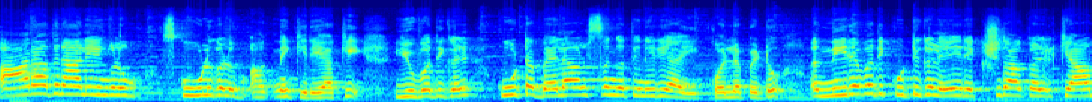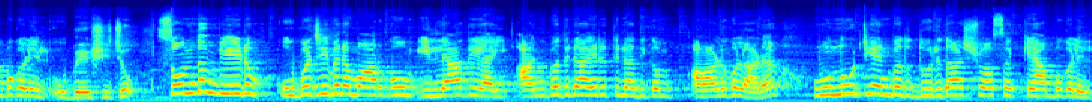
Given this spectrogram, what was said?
ആരാധനാലയങ്ങളും സ്കൂളുകളും അഗ്നിക്കിരയാക്കി. യുവതികൾ കൂട്ട ബലാത്സംഗത്തിനിരയായി കൊല്ലപ്പെട്ടു. നിരവധി കുട്ടികളെ രക്ഷിതാക്കൾ ക്യാമ്പുകളിൽ ഉപേക്ഷിച്ചു. സ്വന്തം വീടും ഉപജീവന മാർഗവും ഇല്ലാതെയായി അൻപതിനായിരത്തിലധികം ആളുകളാണ് മുന്നൂറ്റി അൻപത് ദുരിതാശ്വാസ ക്യാമ്പുകളിൽ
